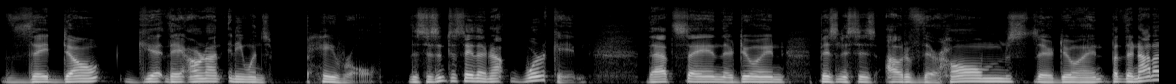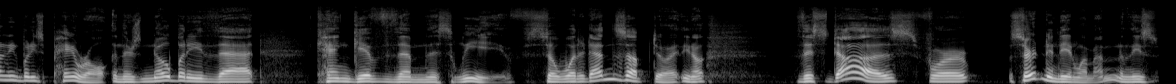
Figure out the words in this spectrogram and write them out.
They don't get, they aren't on anyone's payroll. This isn't to say they're not working. That's saying they're doing businesses out of their homes. They're doing, but they're not on anybody's payroll, and there's nobody that can give them this leave. So what it ends up doing, you know, this does for certain Indian women, and these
